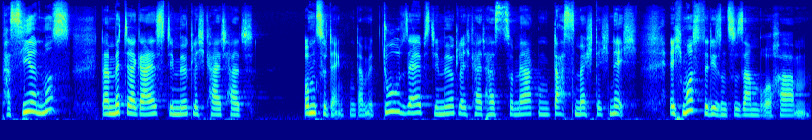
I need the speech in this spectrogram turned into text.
passieren muss, damit der Geist die Möglichkeit hat, umzudenken, damit du selbst die Möglichkeit hast zu merken, das möchte ich nicht. Ich musste diesen Zusammenbruch haben.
